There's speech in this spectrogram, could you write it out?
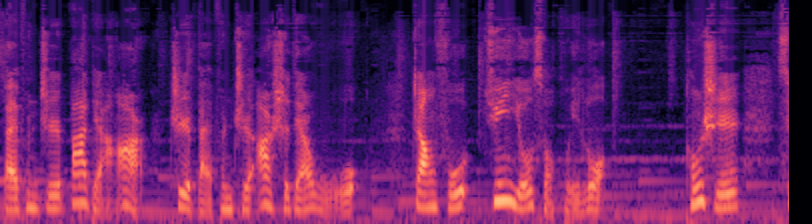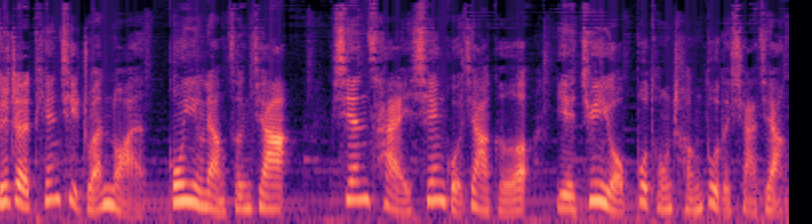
百分之八点二至百分之二十点五，涨幅均有所回落。同时，随着天气转暖，供应量增加，鲜菜、鲜果价格也均有不同程度的下降。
